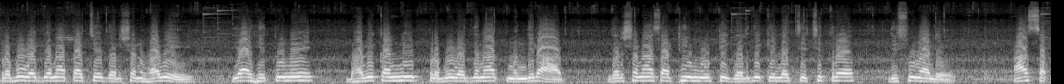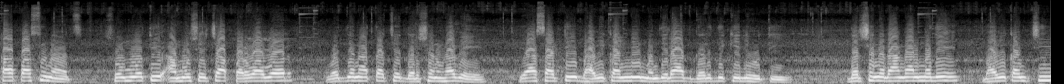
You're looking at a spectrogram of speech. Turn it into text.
प्रभू वैद्यनाथाचे दर्शन व्हावे या हेतूने भाविकांनी प्रभू वैद्यनाथ मंदिरात दर्शनासाठी मोठी गर्दी केल्याचे चित्र दिसून आले. आज सकाळपासूनच सोमवती आमोशेच्या पर्वावर वैद्यनाथाचे दर्शन व्हावे यासाठी भाविकांनी मंदिरात गर्दी केली होती. दर्शन रांगांमध्ये भाविकांची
